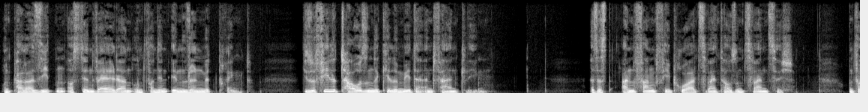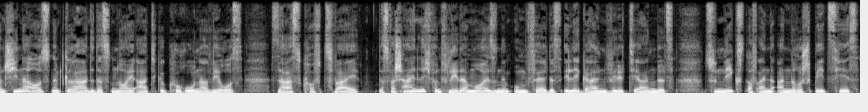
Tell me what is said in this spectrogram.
und Parasiten aus den Wäldern und von den Inseln mitbringt, die so viele tausende Kilometer entfernt liegen. Es ist Anfang Februar 2020. Und von China aus nimmt gerade das neuartige Coronavirus SARS-CoV-2, das wahrscheinlich von Fledermäusen im Umfeld des illegalen Wildtierhandels zunächst auf eine andere Spezies,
